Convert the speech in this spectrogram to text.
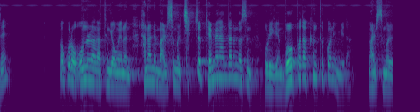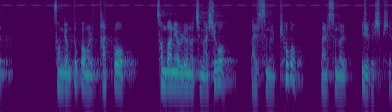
네? 거꾸로 오늘날 같은 경우에는 하나님 말씀을 직접 대면한다는 것은 우리에게 무엇보다 큰 특권입니다. 말씀을 성경 뚜껑을 닫고 선반에 올려놓지 마시고 말씀을 펴고 말씀을 읽으십시오.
